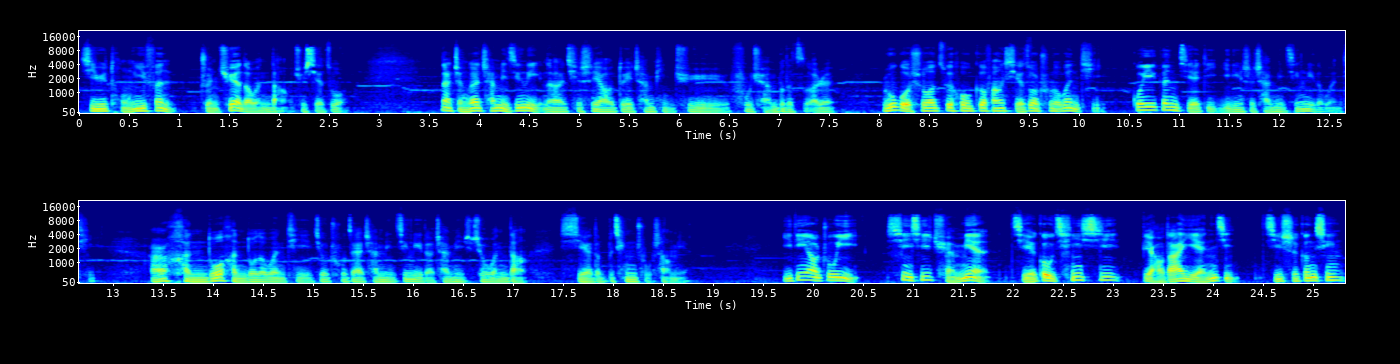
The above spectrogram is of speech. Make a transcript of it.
基于同一份准确的文档去写作。那整个产品经理呢，其实要对产品去负全部的责任。如果说最后各方协作出了问题，归根结底一定是产品经理的问题，而很多很多的问题就出在产品经理的产品需求文档写的不清楚上面。一定要注意，信息全面、结构清晰、表达严谨、及时更新，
